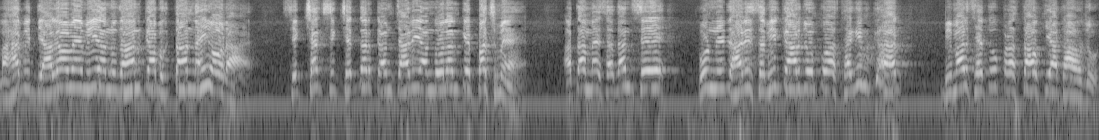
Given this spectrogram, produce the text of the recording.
महाविद्यालयों में भी अनुदान का भुगतान नहीं हो रहा है। शिक्षक शिक्षेतर कर्मचारी आंदोलन के पक्ष में है। अतः मैं सदन से पूर्व निर्धारित सभी कार्यों को स्थगित कर विमर्श हेतु प्रस्ताव किया था हजूर।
